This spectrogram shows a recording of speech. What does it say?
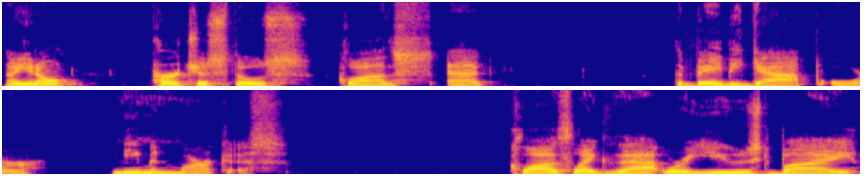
Now, you don't purchase those cloths at the Baby Gap or Neiman Marcus. Cloths like that were used by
